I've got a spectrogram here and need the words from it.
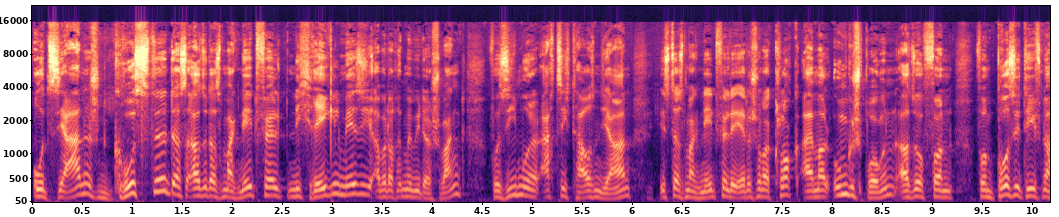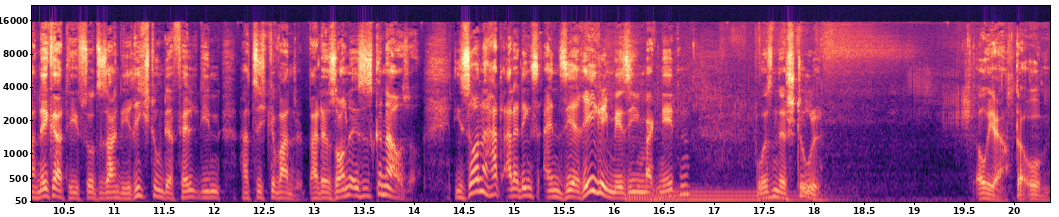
ozeanischen Kruste, dass also das Magnetfeld nicht regelmäßig, aber doch immer wieder schwankt. Vor 780.000 Jahren ist das Magnetfeld der Erde schon mal klock einmal umgesprungen, also von, von positiv nach negativ sozusagen. Die Richtung der Feldlinien hat sich gewandelt. Bei der Sonne ist es genauso. Die Sonne hat allerdings einen sehr regelmäßigen Magneten. Wo ist denn der Stuhl? Oh ja, da oben.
